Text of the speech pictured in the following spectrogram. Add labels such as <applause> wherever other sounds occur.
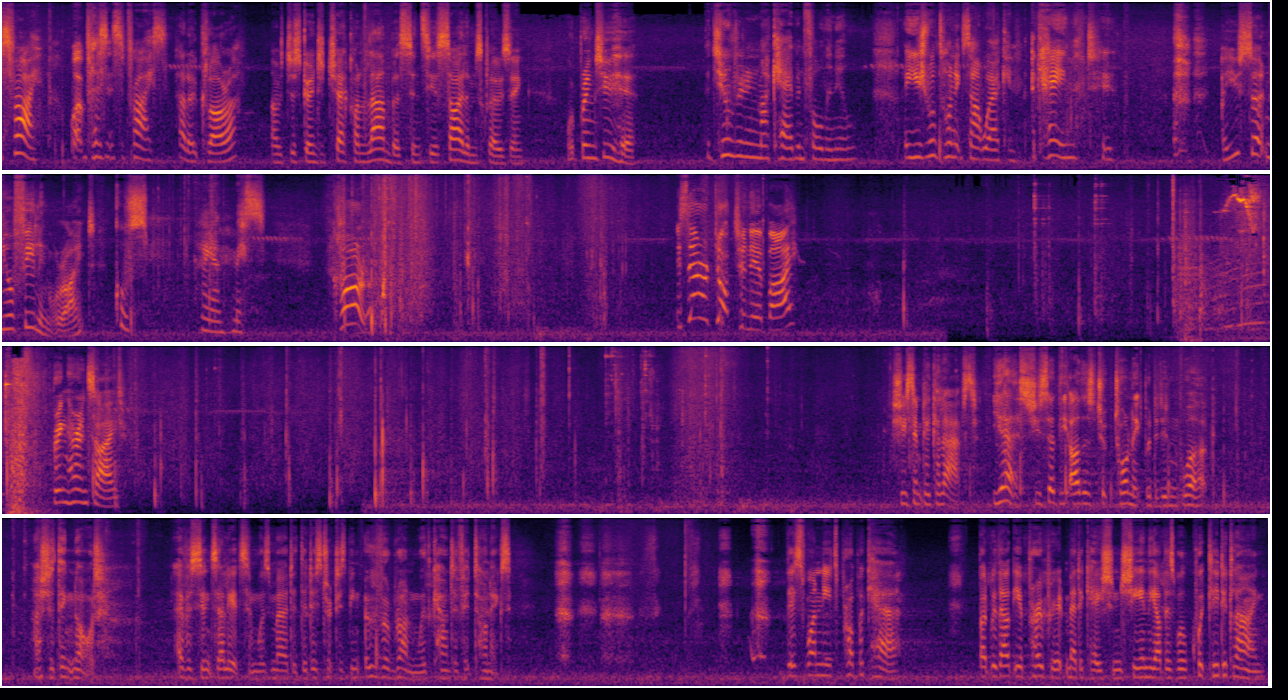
Miss Frye, what a pleasant surprise. Hello, Clara. I was just going to check on Lambeth since the asylum's closing. What brings you here? The children in my care have been falling ill. Our usual tonics aren't working. I came to... Are you certain you're feeling all right? Of course, I am, miss. Clara! Is there a doctor nearby? Bring her inside. She simply collapsed. Yes, she said the others took tonic, but it didn't work. I should think not. Ever since Elliotson was murdered, the district has been overrun with counterfeit tonics. This one needs proper care. But without the appropriate medication, she and the others will quickly decline.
